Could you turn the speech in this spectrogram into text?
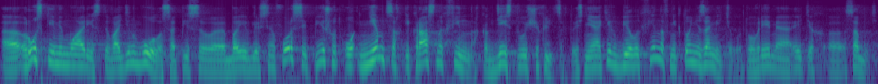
Э, русские мемуаристы в один голос, описывая бои в Гельсинфорсе, пишут о немцах и красных финнах, как действующих лицах. То есть никаких белых финнов никто не заметил во время этих э, событий.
